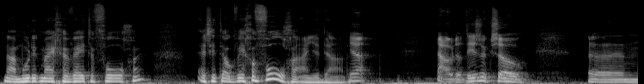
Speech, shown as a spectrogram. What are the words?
nou moet ik mijn geweten volgen. Er zitten ook weer gevolgen aan je daden. Ja, nou, dat is ook zo. Ehm,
